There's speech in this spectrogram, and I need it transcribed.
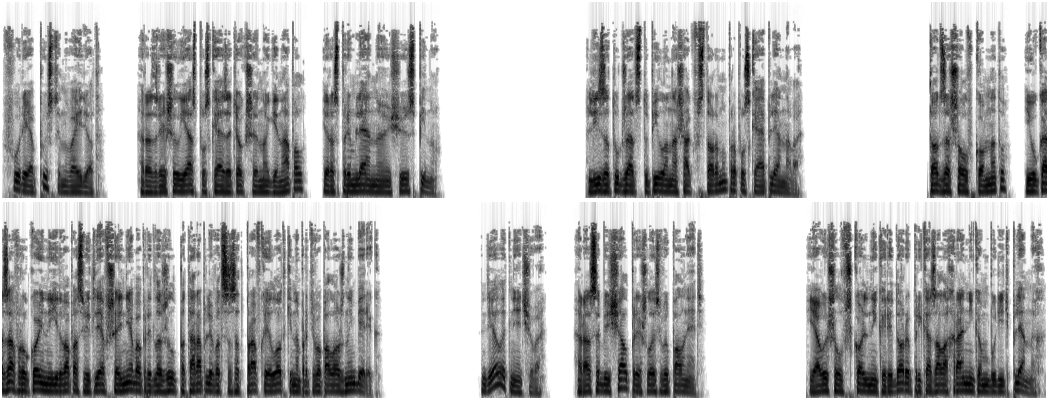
«Фурия, пусть он войдет», — разрешил я, спуская затекшие ноги на пол и распрямляя ноющую спину. Лиза тут же отступила на шаг в сторону, пропуская пленного. Тот зашел в комнату и, указав рукой на едва посветлевшее небо, предложил поторапливаться с отправкой лодки на противоположный берег. Делать нечего. Раз обещал, пришлось выполнять. Я вышел в школьный коридор и приказал охранникам будить пленных.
